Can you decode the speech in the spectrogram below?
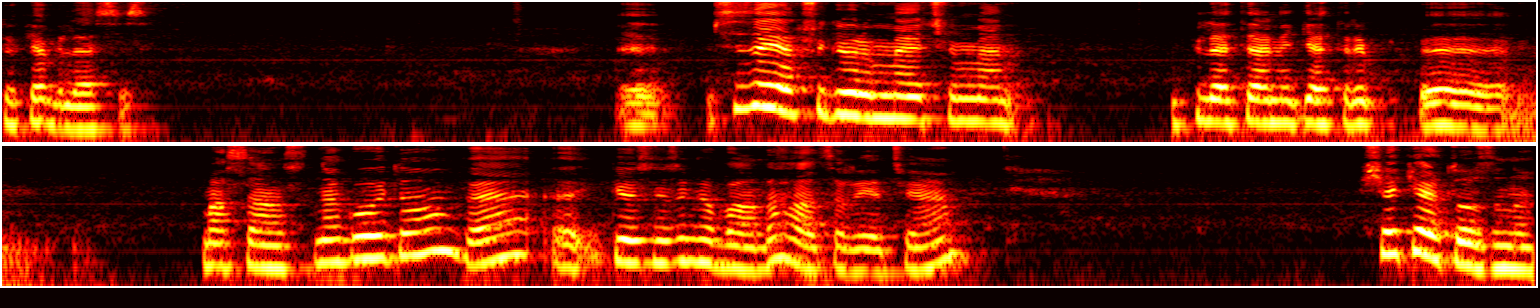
tökə biləsiniz. Sizə yaxşı görünmək üçün mən plətəni gətirib e, masanın üstünə qoydum və e, gözünüzün qabağında hazırlayacağam. Şəkər tozunu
